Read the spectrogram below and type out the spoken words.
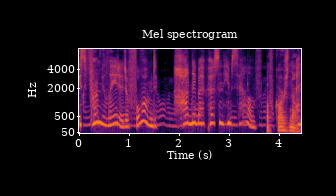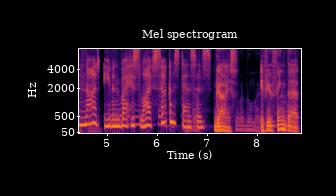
is formulated or formed hardly by a person himself. Of course not. And not even by his life circumstances. Guys, if you think that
